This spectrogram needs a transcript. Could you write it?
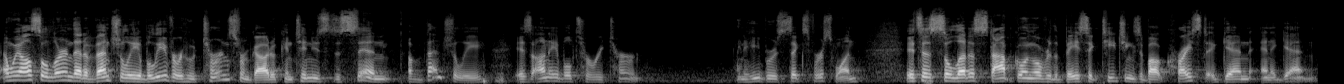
And we also learn that eventually a believer who turns from god who continues to sin eventually is unable to return. In Hebrews 6, verse 1, it says, So let us stop going over the basic teachings about Christ again and again.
